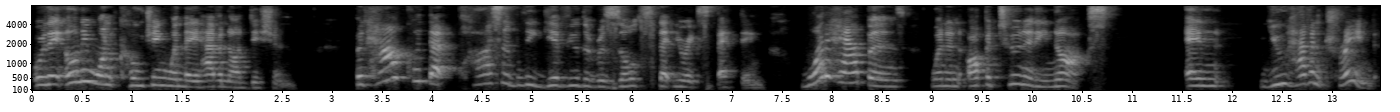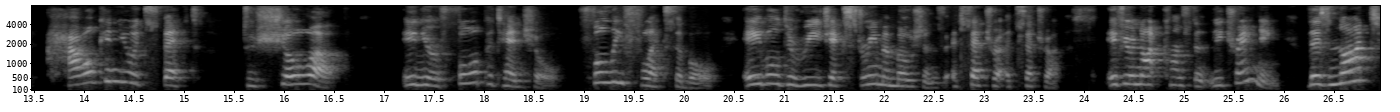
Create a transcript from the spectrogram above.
or they only want coaching when they have an audition. But how could that possibly give you the results that you're expecting? What happens when an opportunity knocks and you haven't trained? How can you expect to show up in your full potential, fully flexible, able to reach extreme emotions, etc., etc., if you're not constantly training? There's not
